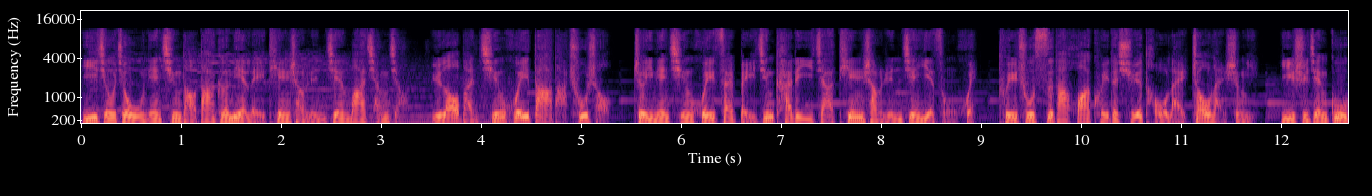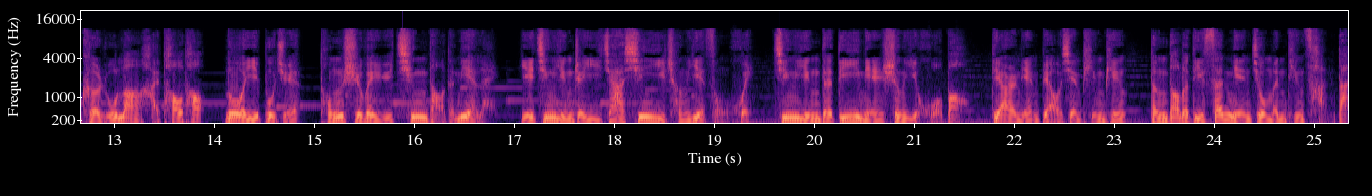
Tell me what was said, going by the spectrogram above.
一九九五年，青岛大哥聂磊天上人间挖墙脚，与老板秦辉大打出手。这一年，秦辉在北京开了一家天上人间夜总会，推出四大花魁的噱头来招揽生意，一时间顾客如浪海滔滔，络绎不绝。同时，位于青岛的聂磊也经营着一家新艺城夜总会，经营的第一年生意火爆，第二年表现平平，等到了第三年就门庭惨淡。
